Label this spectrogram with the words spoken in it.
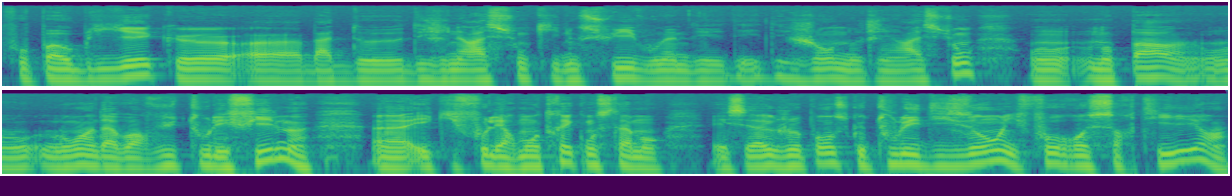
Faut pas oublier que euh, bah, de, des générations qui nous suivent ou même des, gens de notre génération, on n'ont pas loin d'avoir vu tous les films euh, et qu'il faut les remontrer constamment. Et c'est là que je pense que tous les dix ans, il faut ressortir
